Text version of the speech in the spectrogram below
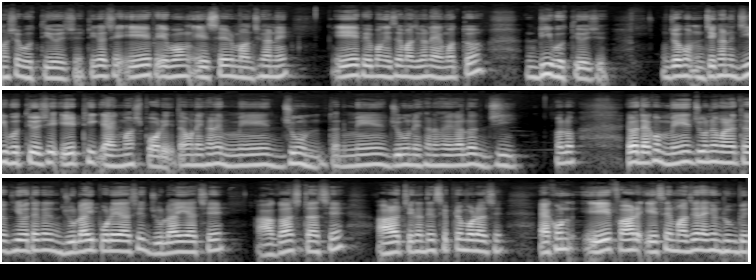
মাসে ভর্তি হয়েছে। ঠিক আছে এফ এবং এসের মাঝখানে এফ এবং এসের মাঝখানে একমাত্র ডি ভর্তি হয়েছে। যখন যেখানে জি ভর্তি হয়েছে এর ঠিক এক মাস পরে। তেমন এখানে মে, জুন। তাহলে মে, জুন এখানে হয়ে গেল জি। হলো? এবার দেখো, মে জুনে মানে কী? হবে দেখো, জুলাই পড়ে আছে, জুলাই আছে, আগস্ট আছে, আর হচ্ছে এখান থেকে সেপ্টেম্বর আছে। এখন এফ আর এস এর মাঝখানে এখন ঢুকবে।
